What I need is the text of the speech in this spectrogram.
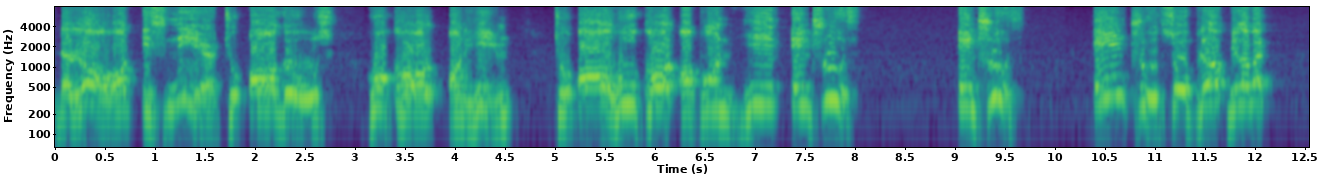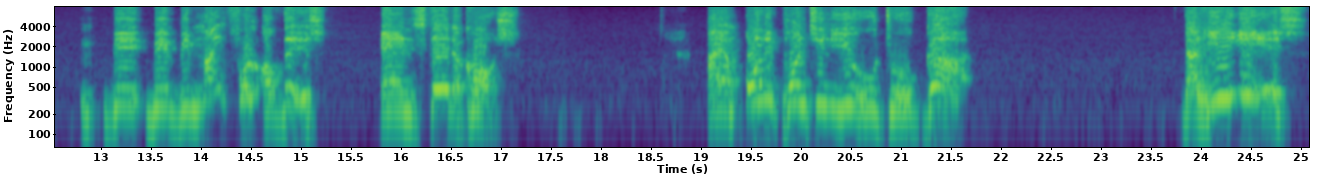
The Lord is near to all those who call on him, to all who call upon him in truth. In truth. In truth. So, beloved, be, be, be mindful of this and stay the course. I am only pointing you to God. That he is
